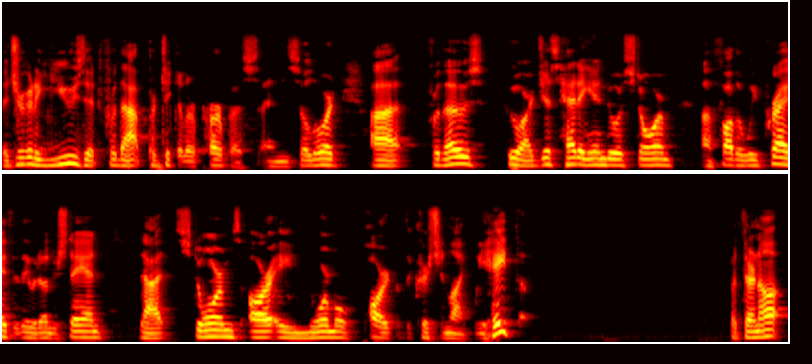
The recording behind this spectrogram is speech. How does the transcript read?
That you're going to use it for that particular purpose. And so, Lord, uh, for those who are just heading into a storm, uh, Father, we pray that they would understand that storms are a normal part of the Christian life. We hate them, but they're not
